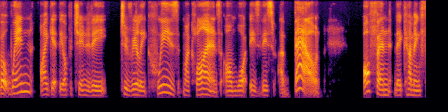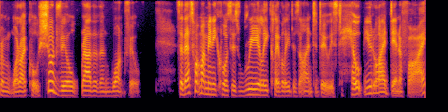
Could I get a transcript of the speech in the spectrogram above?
but when I get the opportunity to really quiz my clients on what is this about, often they're coming from what I call shouldville rather than wantville. So that's what my mini course is really cleverly designed to do is to help you to identify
